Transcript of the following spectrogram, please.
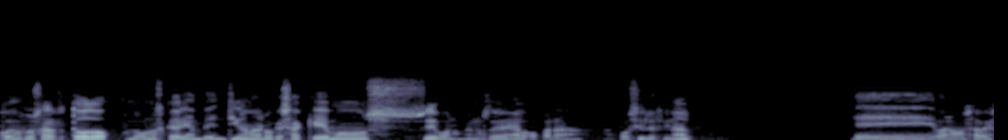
Podemos usar todo, luego nos quedarían 21 más lo que saquemos, sí, bueno, que nos dé algo para la posible final. Eh, bueno, vamos a ver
